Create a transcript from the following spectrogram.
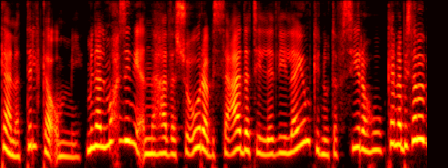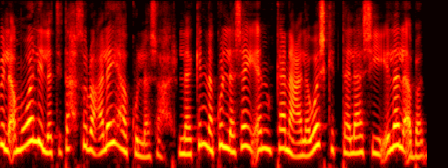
كانت تلك أمي. من المحزن أن هذا الشعور بالسعادة الذي لا يمكن تفسيره كان بسبب الأموال التي تحصل يحصل عليها كل شهر. لكن كل شيء كان على وشك التلاشي إلى الأبد.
